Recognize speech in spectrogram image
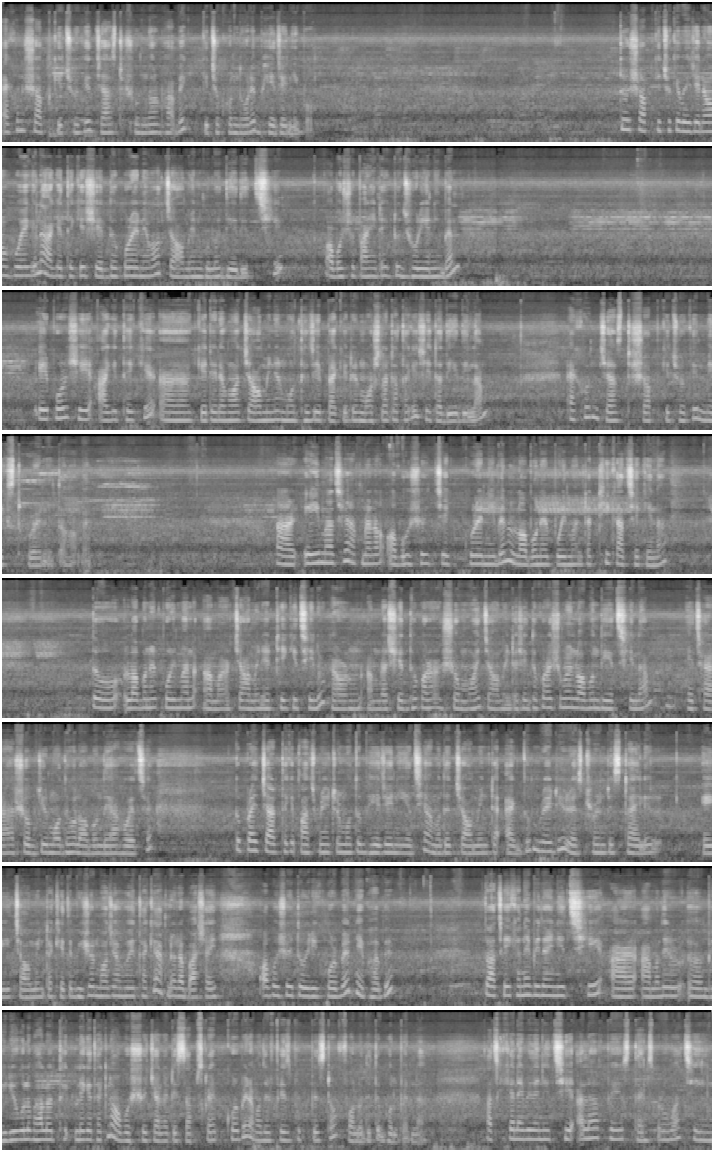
এখন সব কিছুকে জাস্ট সুন্দরভাবে কিছুক্ষণ ধরে ভেজে নিব। তো সব কিছুকে ভেজে নেওয়া হয়ে গেলে আগে থেকে সেদ্ধ করে নেওয়া চাউমিনগুলো দিয়ে দিচ্ছি। অবশ্যই পানিটা একটু ঝরিয়ে নেবেন। এরপর সে আগে থেকে কেটে নেওয়া চাউমিনের মধ্যে যে প্যাকেটের মশলাটা থাকে সেটা দিয়ে দিলাম। এখন জাস্ট সব কিছুকে মিক্সড করে নিতে হবে। আর এই মাঝে আপনারা অবশ্যই চেক করে নেবেন লবণের পরিমাণটা ঠিক আছে কি না তো লবণের পরিমাণ আমার চাউমিনের ঠিকই ছিল, কারণ আমরা সেদ্ধ করার সময়, চাউমিনটা সেদ্ধ করার সময় লবণ দিয়েছিলাম। এছাড়া সবজির মধ্যেও লবণ দেওয়া হয়েছে। তো প্রায় চার থেকে পাঁচ মিনিটের মতো ভেজে নিয়েছি। আমাদের চাউমিনটা একদম রেডি রেস্টুরেন্ট স্টাইলের এই চাউমিনটা খেতে ভীষণ মজা হয়ে থাকে। আপনারা বাসায় অবশ্যই তৈরি করবেন এভাবে। তো আজকে এখানে বিদায় নিচ্ছি। আর আমাদের ভিডিওগুলো ভালো লেগে থাকলে অবশ্যই চ্যানেলটি সাবস্ক্রাইব করবেন। আমাদের ফেসবুক পেজটাও ফলো দিতে ভুলবেন না। আজকে এখানে বিদায় নিচ্ছি। আল্লাহ হাফেজ। Thanks for watching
